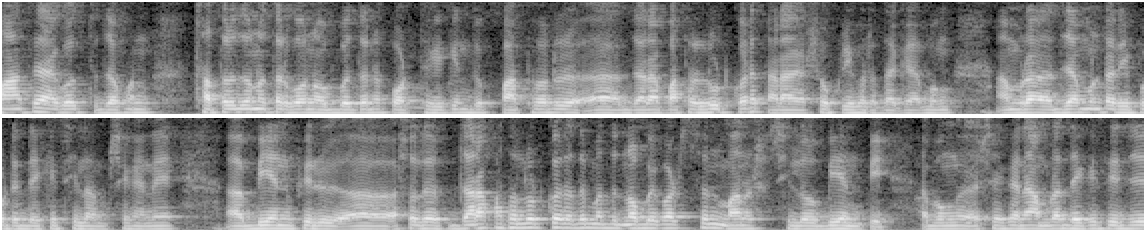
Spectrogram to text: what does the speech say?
পাঁচই আগস্ট যখন ছাত্র জনতার গণ অভ্যুত্থানের পর থেকে কিন্তু পাথর যারা পাথর লুট করে তারা সক্রিয় হতে থাকে এবং আমরা যেমনটা রিপোর্টে দেখেছিলাম সেখানে বিএনপির আসলে যারা পাথর লুট করে তাদের মধ্যে নব্বই পার্সেন্ট মানুষ ছিল বিএনপি এবং সেখানে আমরা দেখেছি যে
